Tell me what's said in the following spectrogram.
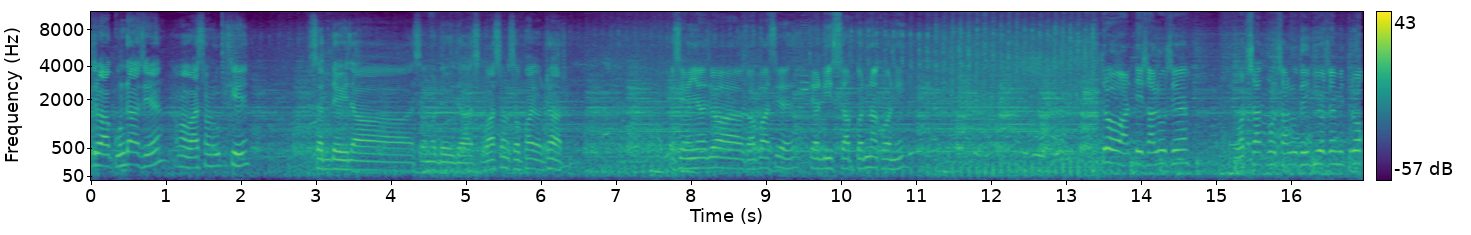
મિત્રો આ કુંડા છે, આમાં વાસણ ઉટકી, સદદેવીદાસ, અમરદેવીદાસ, વાસણ સફાઈ અઢાર. પછી અહીંયા જો આ ગાભા છે, ત્યાં ડીશ સાફ કરી નાખવાની. મિત્રો, આરતી ચાલુ છે, વરસાદ પણ ચાલુ થઈ ગયો છે, મિત્રો.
